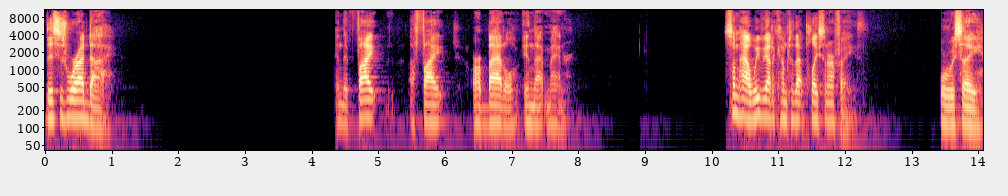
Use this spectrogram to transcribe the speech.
This is where I die. And they fight a fight or a battle in that manner. Somehow we've got to come to that place in our faith where we say,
